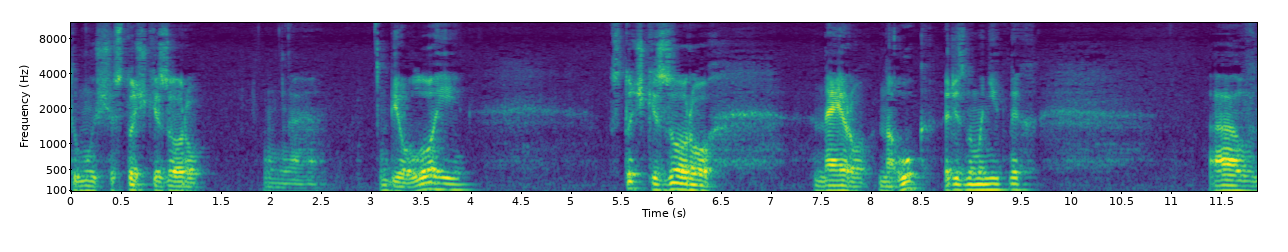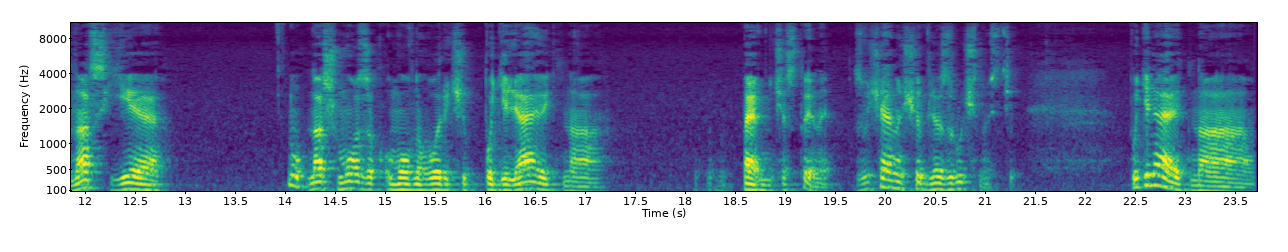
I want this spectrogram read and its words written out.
тому що з точки зору е, біології, з точки зору нейронаук різноманітних, е, в нас є, ну, наш мозок, умовно говорячи, поділяють на певні частини. Звичайно, що для зручності. Поділяють на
